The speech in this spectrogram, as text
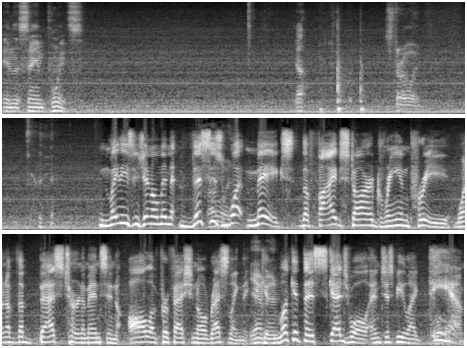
in the same points. Yeah. Ladies and gentlemen, this is what makes the five star Grand Prix one of the best tournaments in all of professional wrestling. That Yeah, you can man. look at this schedule and just be like, damn.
